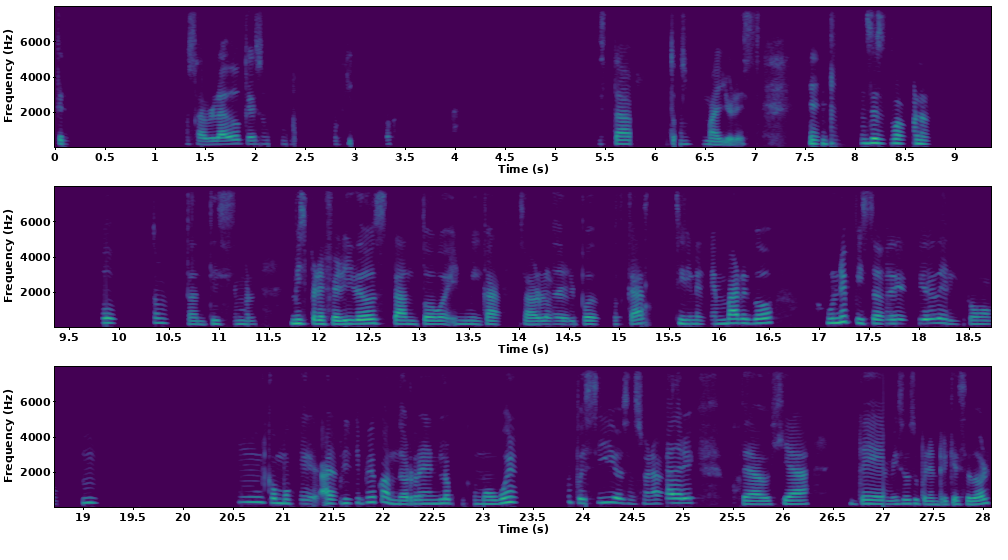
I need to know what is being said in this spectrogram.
que hemos hablado, que es un poquito está mayores. Entonces, bueno, tantísimo mis preferidos, tanto en mi caso, hablo del podcast. Sin embargo, un episodio del como, mm, mm, como que al principio cuando Ren lo, como, bueno, pues sí, o sea, suena padre, pedagogía de, me hizo súper enriquecedor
